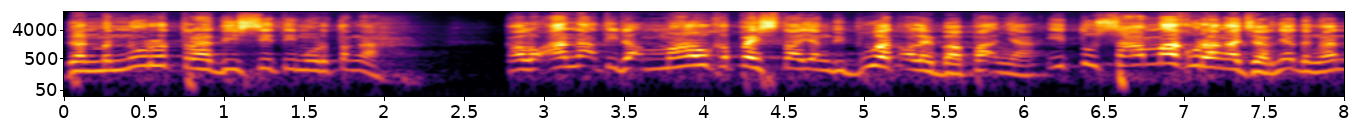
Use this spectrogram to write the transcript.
Dan menurut tradisi Timur Tengah, kalau anak tidak mau ke pesta yang dibuat oleh bapaknya, itu sama kurang ajarnya dengan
